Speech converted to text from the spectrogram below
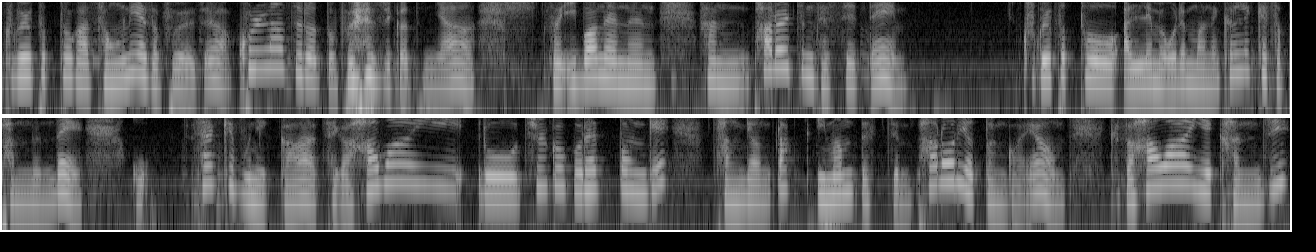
구글 포토가 정리해서 보여줘요. 콜라주로도 보여지거든요. 그래서 이번에는 한 8월쯤 됐을 때 구글 포토 알림을 오랜만에 클릭해서 봤는데 어, 생각해보니까 제가 하와이로 출국을 했던 게 작년 딱 이맘때쯤 8월이었던 거예요. 그래서 하와이에 간 지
